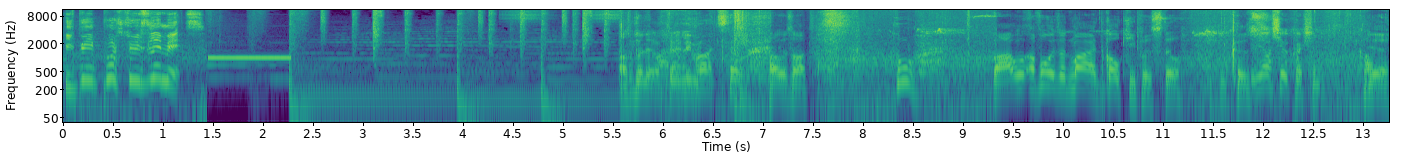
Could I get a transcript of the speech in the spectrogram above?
He's being pushed to his limits. That was brilliant. Hard still. That was hard. Whew. But I- I've always admired goalkeepers still, because Let me ask you a question. yeah,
